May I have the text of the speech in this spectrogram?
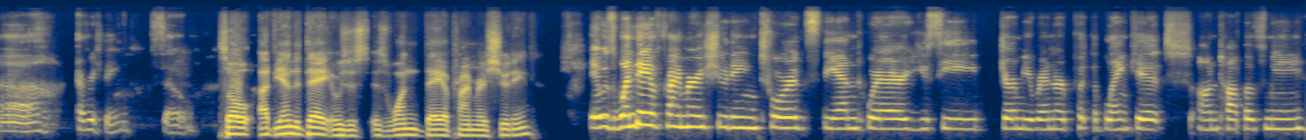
uh everything so So at the end of the day, it was just is one day of primary shooting. it was one day of primary shooting towards the end where you see Jeremy Renner put the blanket on top of me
